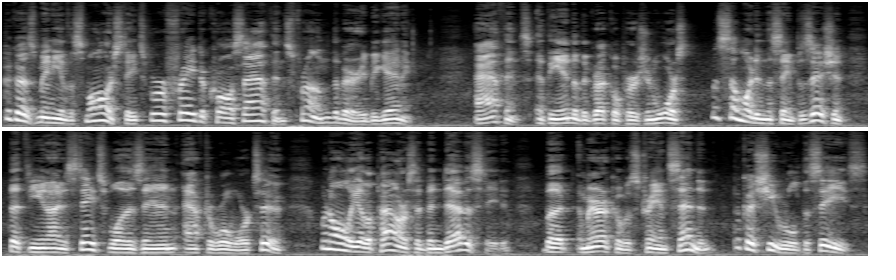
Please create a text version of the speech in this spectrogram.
because many of the smaller states were afraid to cross Athens from the very beginning. Athens, at the end of the Greco Persian Wars, was somewhat in the same position that the United States was in after World War II, when all the other powers had been devastated, but America was transcendent because she ruled the seas.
